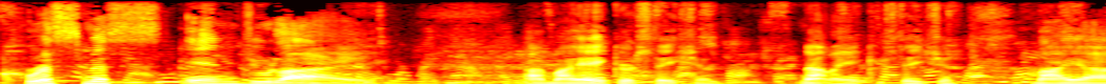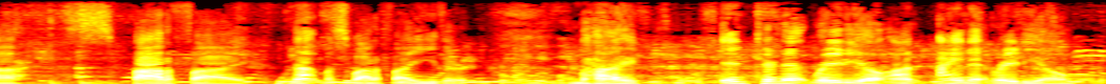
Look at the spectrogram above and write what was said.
Christmas in July on my anchor station. Not my anchor station. My uh, Spotify. Not my Spotify either. My internet radio on iNet Radio.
